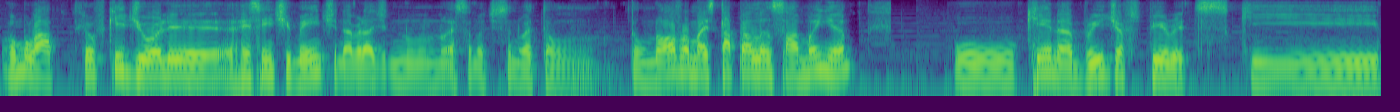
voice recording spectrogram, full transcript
Vamos lá. Eu fiquei de olho eh, recentemente, na verdade, não, essa notícia não é tão, tão nova, mas está para lançar amanhã o Kena Bridge of Spirits, que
